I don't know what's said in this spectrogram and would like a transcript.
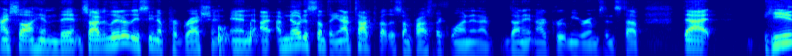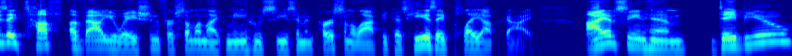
I saw him then. So I've literally seen a progression, and I, have noticed something. And I've talked about this on Prospect One, and I've done it in our GroupMe rooms and stuff. That he is a tough evaluation for someone like me who sees him in person a lot because he is a play up guy. I have seen him debut.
